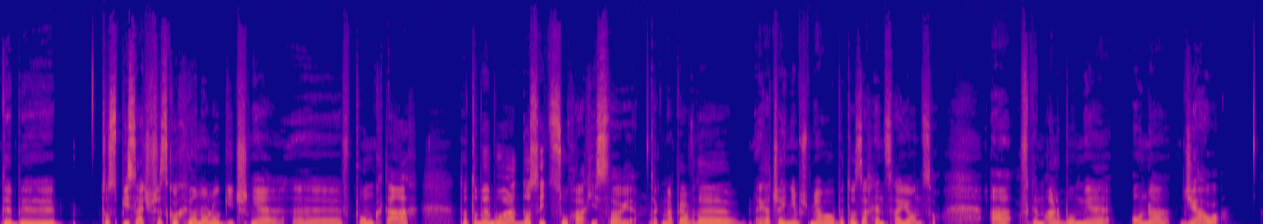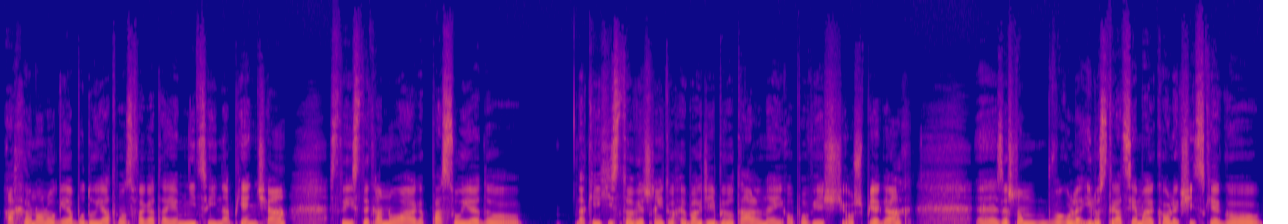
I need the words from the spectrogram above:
gdyby to spisać wszystko chronologicznie e, w punktach, to to by była dosyć sucha historia. Tak naprawdę raczej nie brzmiałoby to zachęcająco. A w tym albumie ona działa. A chronologia buduje atmosferę tajemnicy i napięcia. Stylistyka noir pasuje do takiej historycznej, trochę bardziej brutalnej opowieści o szpiegach. E, zresztą w ogóle ilustrację Marka Oleksickiego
